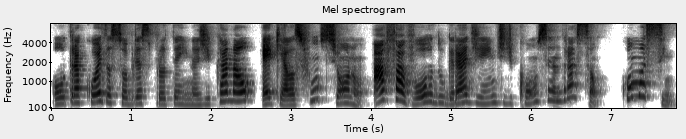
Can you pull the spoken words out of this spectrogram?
Outra coisa sobre as proteínas de canal é que elas funcionam a favor do gradiente de concentração. Como assim?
